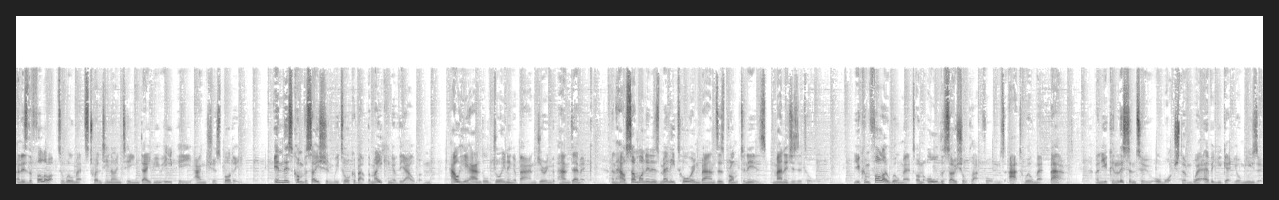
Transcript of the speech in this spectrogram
and is the follow up to Wilmette's 2019 debut EP, Anxious Body. In this conversation, we talk about the making of the album, how he handled joining a band during the pandemic, and how someone in as many touring bands as Brompton is manages it all. You can follow Wilmette on all the social platforms at Wilmette Band, and you can listen to or watch them wherever you get your music.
